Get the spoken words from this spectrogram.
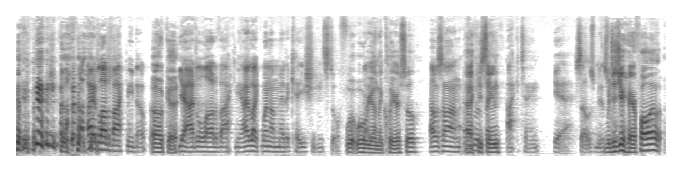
I had a lot of acne though. Okay. Yeah, I had a lot of acne. I like went on medication and stuff. What, what were you on the Clearasil? I was on I it was, Accutane? like, Accutane. Yeah, so I was miserable. did your hair fall out?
